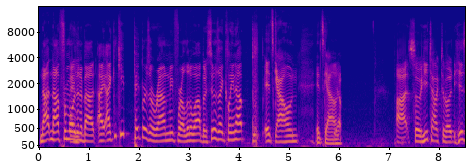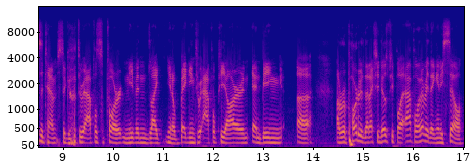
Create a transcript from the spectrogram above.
not not for more and- than about. I, I can keep papers around me for a little while, but as soon as I clean up, it's gone. It's gone. Yep. Uh, so he talked about his attempts to go through Apple support and even like you know begging through Apple PR and, and being uh, a reporter that actually knows people at Apple and everything, and he still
